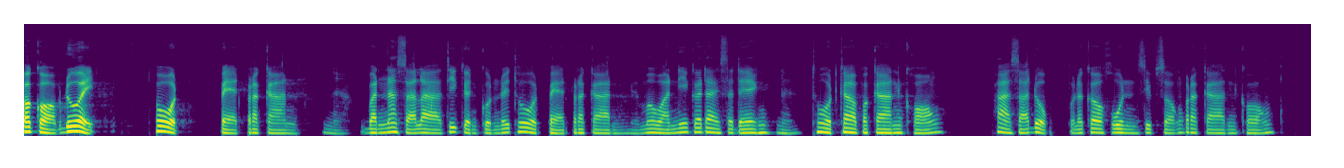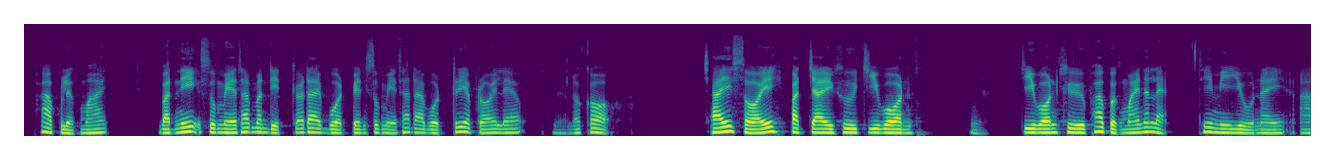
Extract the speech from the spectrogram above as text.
ประกอบด้วยโทษ 8 ประการนะบรรณศาลาที่เกินกลด้วยโทษ 8 ประการนะเมื่อวานนี้ก็ได้แสดงนะโทษ 9 ประการของผ้าสาดกแล้วก็คุณ 12 ประการของผ้าเปลือกไม้ บัดนี้สุเมธบัณฑิตก็ได้บวชเป็นสุเมธดาบทเรียบร้อยแล้วนะแล้วก็ ใช้สอยปัจจัยคือจีวร จีวรคือผ้าเปลือกไม้นั่นแหละ ที่มีอยู่ในอา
